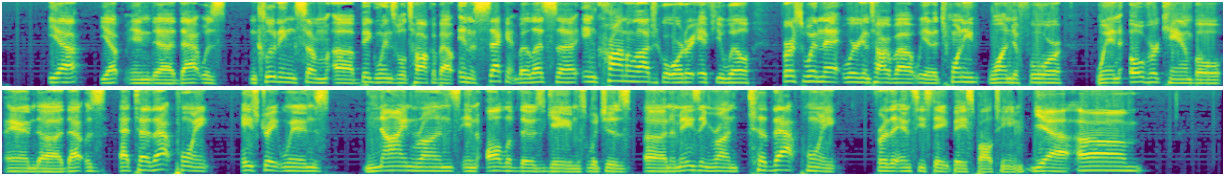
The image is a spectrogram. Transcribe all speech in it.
yeah, yep, and uh, that was including some uh, big wins we'll talk about in a second. But let's, uh, in chronological order, if you will, first win that we're going to talk about. We had a twenty-one to four win over Campbell, and uh, that was at to that point eight straight wins. Nine runs in all of those games, which is uh, an amazing run to that point for the NC State baseball team. Yeah, um,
